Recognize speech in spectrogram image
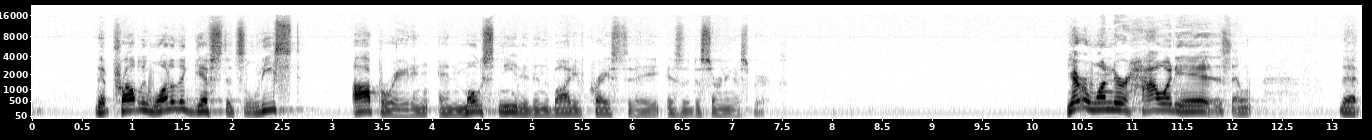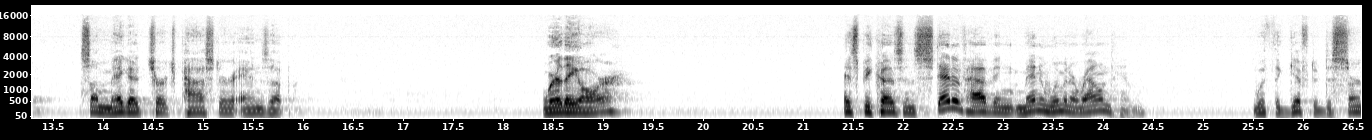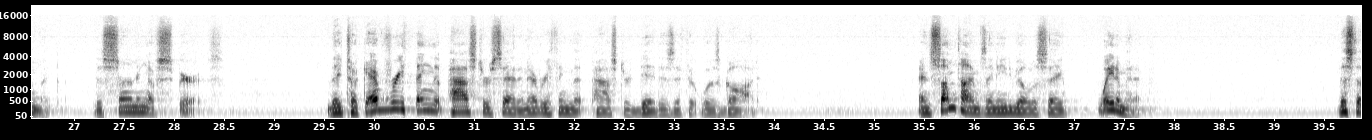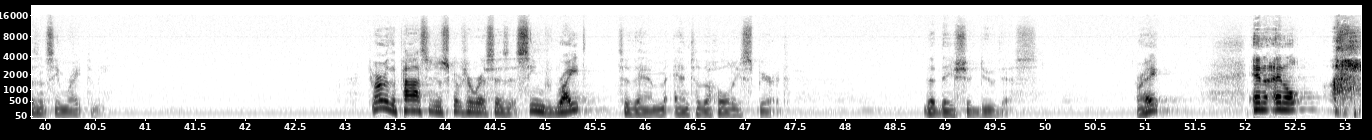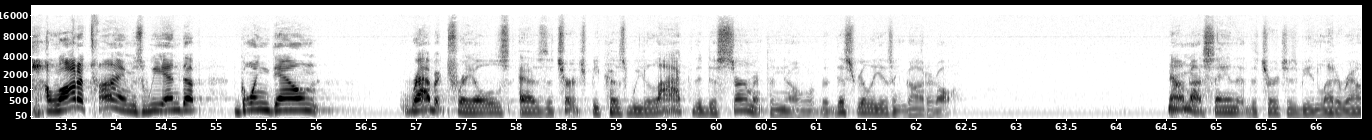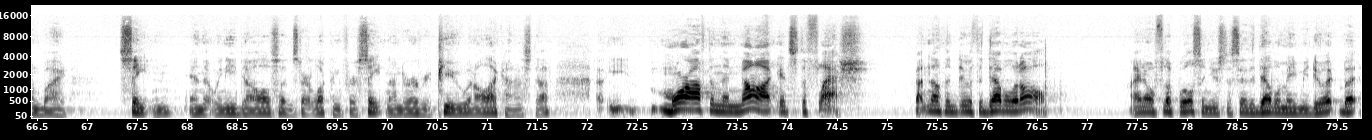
that probably one of the gifts that's least operating and most needed in the body of Christ today is the discerning of spirits. You ever wonder how it is and that some mega church pastor ends up where they are? It's because instead of having men and women around him with the gift of discernment, discerning of spirits, they took everything that pastor said and everything that pastor did as if it was God. And sometimes they need to be able to say, wait a minute, this doesn't seem right to me. Do you remember the passage in Scripture where it says, it seemed right to them and to the Holy Spirit that they should do this? Right? And, and a, a lot of times we end up going down rabbit trails as the church because we lack the discernment to know that this really isn't God at all. Now, I'm not saying that the church is being led around by Satan and that we need to all of a sudden start looking for Satan under every pew and all that kind of stuff. More often than not, it's the flesh. Got nothing to do with the devil at all. I know Flip Wilson used to say the devil made me do it, but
